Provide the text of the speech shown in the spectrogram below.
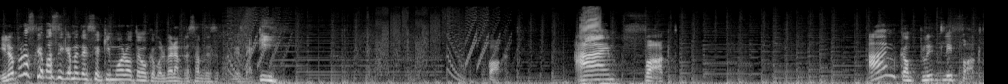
Y lo peor es que básicamente si aquí muero tengo que volver a empezar desde, desde aquí. Fuck. I'm fucked. I'm completely fucked.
